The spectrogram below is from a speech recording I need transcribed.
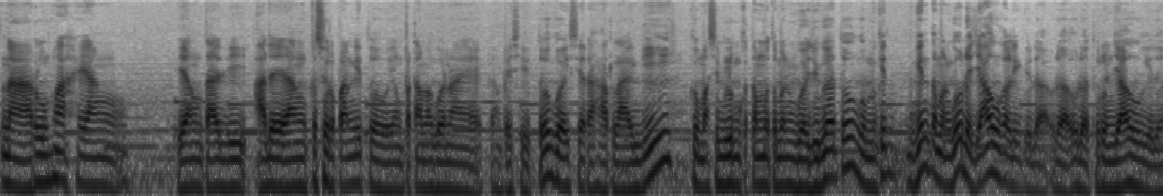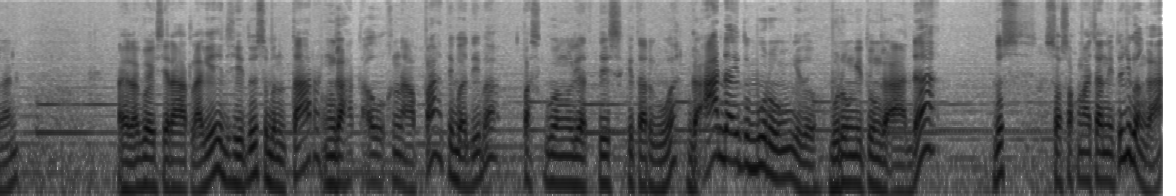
nah rumah yang yang tadi ada yang kesurupan itu yang pertama gue naik. Sampai situ gue istirahat lagi gue masih belum ketemu teman gue juga tuh. Gue mungkin mungkin teman gue udah jauh kali udah udah udah turun jauh gitu kan. Akhirnya gue istirahat lagi di situ sebentar nggak tahu kenapa tiba-tiba pas gue ngeliat di sekitar gue nggak ada itu burung gitu. Burung itu nggak ada terus sosok macan itu juga nggak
